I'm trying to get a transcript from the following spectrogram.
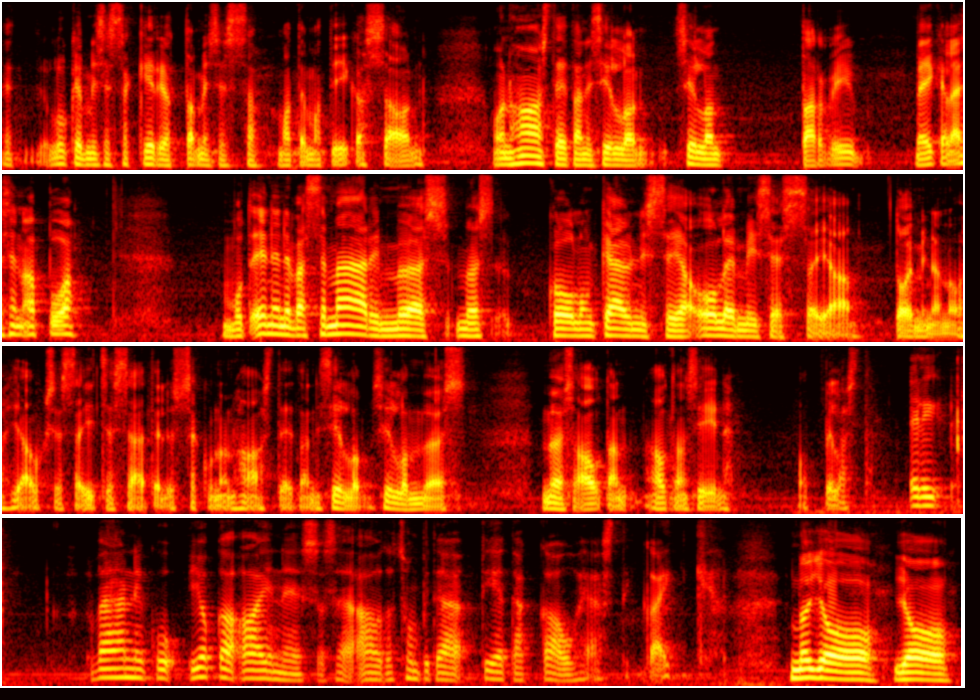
Et lukemisessa, kirjoittamisessa, matematiikassa on, on haasteita, niin silloin, silloin tarvii meikäläisen apua mutta enenevässä määrin myös, myös koulun käynnissä ja olemisessa ja toiminnanohjauksessa, itsesäätelyssä, kun on haasteita, niin silloin, silloin myös, myös autan, autan siinä oppilasta. Eli vähän niin kuin joka aineessa sä autat, sun pitää tietää kauheasti kaikkea. No joo, joo.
